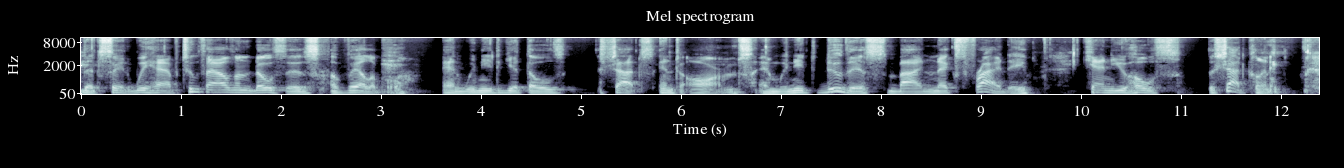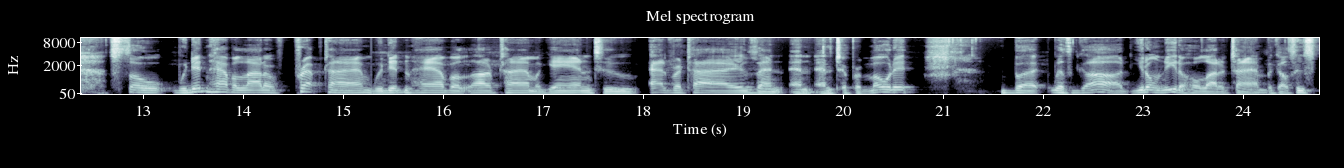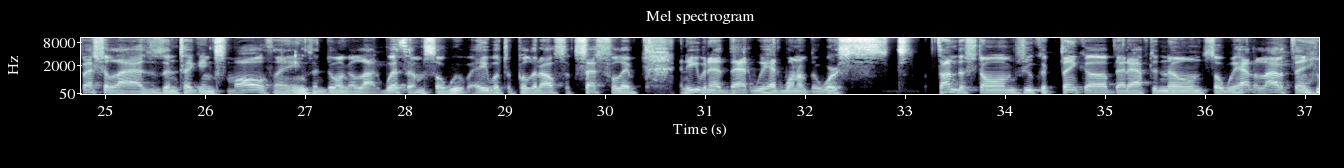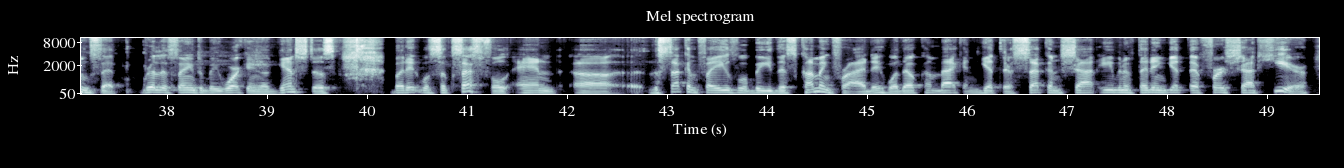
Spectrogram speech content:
that said we have 2,000 doses available and we need to get those shots into arms and we need to do this by next Friday. Can you host the shot clinic? So we didn't have a lot of prep time. We didn't have a lot of time again to advertise and, and, and to promote it. But with God, you don't need a whole lot of time because He specializes in taking small things and doing a lot with them. So we were able to pull it off successfully. And even at that, we had one of the worst thunderstorms you could think of that afternoon. So we had a lot of things that really seemed to be working against us but it was successful. And uh, the second phase will be this coming Friday, where they'll come back and get their second shot. Even if they didn't get their first shot here,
